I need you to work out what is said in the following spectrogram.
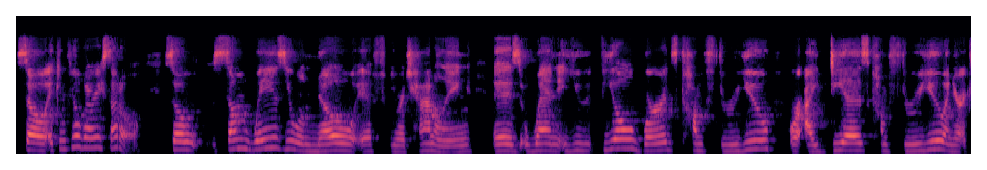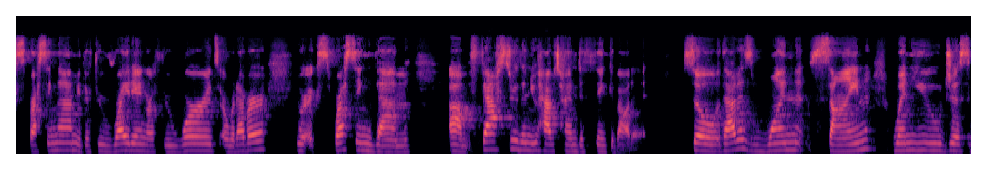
So it can feel very subtle. So some ways you will know if you're channeling is when you feel words come through you or ideas come through you and you're expressing them either through writing or through words or whatever you're expressing them um, faster than you have time to think about it. So that is one sign when you just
